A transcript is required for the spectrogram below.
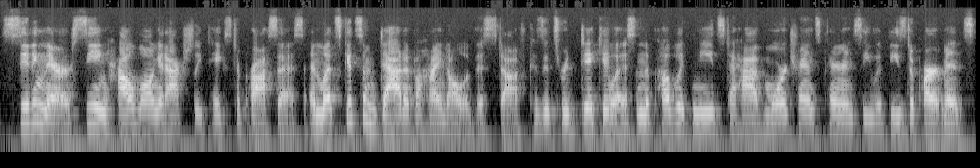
sitting there seeing how long it actually takes to process. And let's get some data behind all of this stuff because it's ridiculous and the public needs to have more transparency with these departments.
